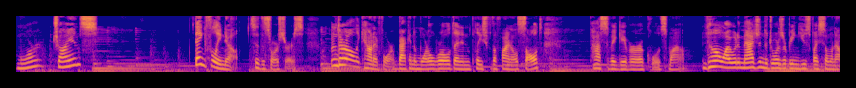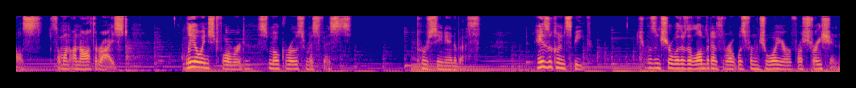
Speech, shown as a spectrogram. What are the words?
More giants? Thankfully, no, said the sorceress. They're all accounted for, back in the mortal world and in place for the final assault. Pasiphae gave her a cold smile. No, I would imagine the doors are being used by someone else, someone unauthorized. Leo inched forward. Smoke rose from his fists. Percy and Annabeth. Hazel couldn't speak. She wasn't sure whether the lump in her throat was from joy or frustration.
